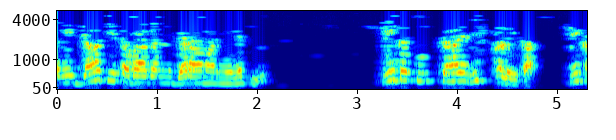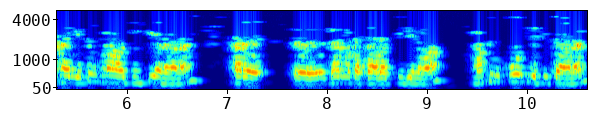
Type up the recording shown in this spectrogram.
මේ ජාතිය සබා ගන්න ජරා මරණය නැතිව. මේක උත්සාහය නිෂ්ඵල එකක්. මේක හරියට උමාවකින් කියනවා නම් අර ධර්ම කතාවක් කියනවා මතු කෝටිය සිතානන්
